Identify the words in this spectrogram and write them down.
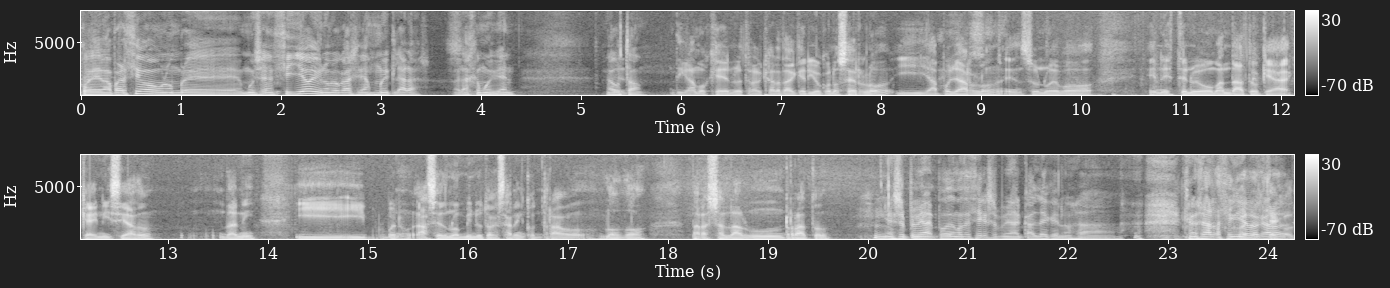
Pues me ha parecido un hombre muy sencillo y un hombre con las ideas muy claras. La verdad es que muy bien. Me ha gustado. digamos que nuestro alcalde ha querido conocerlo y apoyarlo en su nuevo en este nuevo mandato que ha, que ha iniciado Dani y, y, bueno hace unos minutos que se han encontrado los dos para charlar un rato. Es el primer, podemos decir que es el primer alcalde que nos ha, que nos ha recibido, pero claro,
